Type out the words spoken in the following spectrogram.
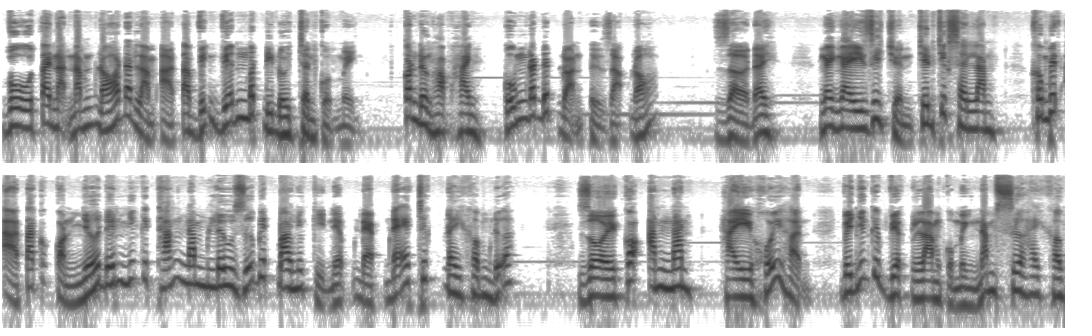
Vụ tai nạn năm đó đã làm ả ta vĩnh viễn mất đi đôi chân của mình. Con đường học hành cũng đã đứt đoạn từ dạo đó. Giờ đây, ngày ngày di chuyển trên chiếc xe lăn, không biết ả ta có còn nhớ đến những cái tháng năm lưu giữ biết bao nhiêu kỷ niệm đẹp đẽ trước đây không nữa. Rồi có ăn năn hay hối hận về những cái việc làm của mình năm xưa hay không.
